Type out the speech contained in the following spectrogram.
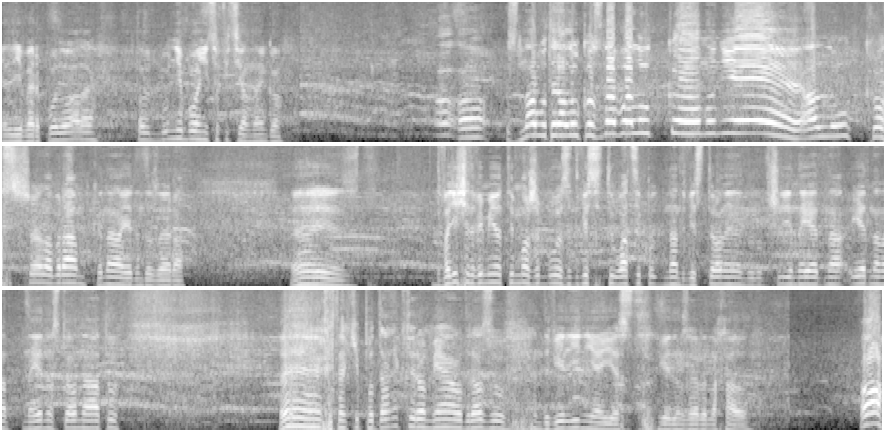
Liverpoolu, ale to nie było nic oficjalnego. O, o, znowu ten Aluko, znowu Aluko, no nie! Aluko strzela bramkę na 1 do 0. Ej, 22 minuty może były za dwie sytuacje na dwie strony, no, czyli na jedna, jedna na, na jedną stronę, a tu Ech, takie podanie, które miało od razu dwie linie jest 1-0 dla Hull. O!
